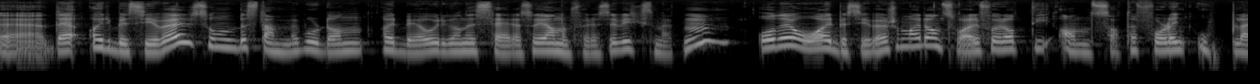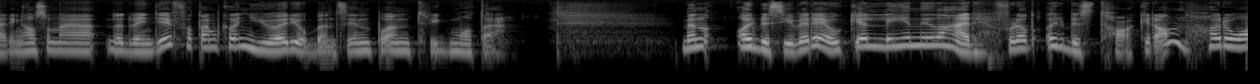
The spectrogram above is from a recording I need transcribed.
Eh, det er arbeidsgiver som bestemmer hvordan arbeidet organiseres og gjennomføres i virksomheten. Og det er òg arbeidsgiver som har ansvar for at de ansatte får den opplæringa som er nødvendig for at de kan gjøre jobben sin på en trygg måte. Men arbeidsgiver er jo ikke alene i det her, for arbeidstakerne har òg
